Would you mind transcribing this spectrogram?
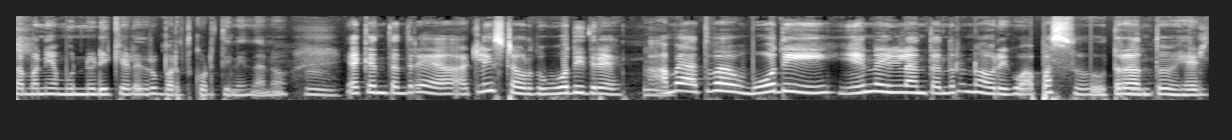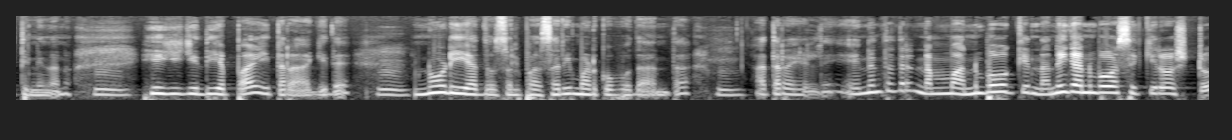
ಸಾಮಾನ್ಯ ಮುನ್ನುಡಿ ಕೇಳಿದ್ರು ಬರೆದು ಕೊಡ್ತೀನಿ ನಾನು ಯಾಕಂತಂದ್ರೆ ಅಟ್ಲೀಸ್ಟ್ ಅವ್ರದ್ದು ಓದಿದ್ರೆ ಆಮೇಲೆ ಅಥವಾ ಓದಿ ಏನು ಇಲ್ಲ ಅಂತಂದ್ರೂ ಅವ್ರಿಗೆ ವಾಪಸ್ ಉತ್ತರ ಅಂತೂ ಹೇಳ್ತೀನಿ ನಾನು. ಹೀಗೀಗಿದೆಯಪ್ಪ ಈ ತರ ಆಗಿದೆ. ನೋಡಿ ಅದು ಸ್ವಲ್ಪ ಸರಿ ಮಾಡ್ಕೋಬೋದಾ ಅಂತ. ಆ ಥರ ಹೇಳಿದೆ. ಏನಂತಂದ್ರೆ ನಮ್ಮ ಅನುಭವಕ್ಕೆ ನನಗೆ ಅನುಭವ ಸಿಕ್ಕಿರೋಷ್ಟು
